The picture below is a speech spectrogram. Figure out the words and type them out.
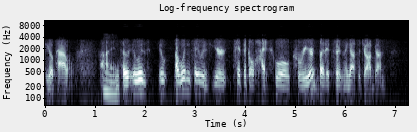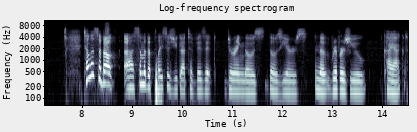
to go paddle. Uh, mm. And so it was, it, I wouldn't say it was your typical high school career, but it certainly got the job done. Tell us about uh, some of the places you got to visit during those those years and the rivers you kayaked.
